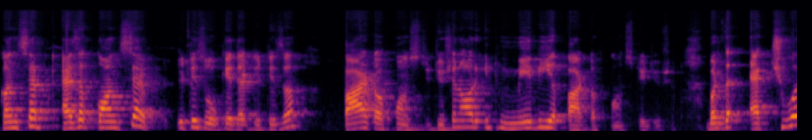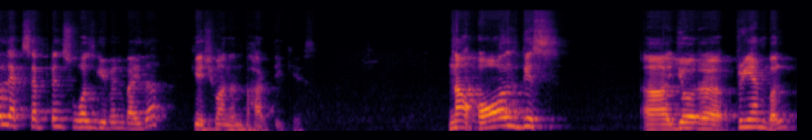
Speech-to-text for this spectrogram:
concept as a concept it is okay that it is a part of constitution or it may be a part of constitution. But the actual acceptance was given by the keshwanand bharti case. Now all this uh, your uh, preamble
